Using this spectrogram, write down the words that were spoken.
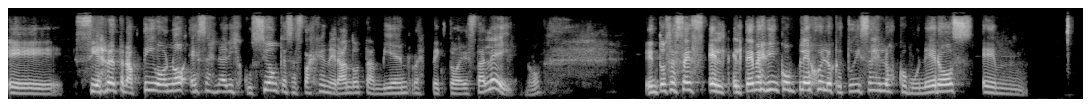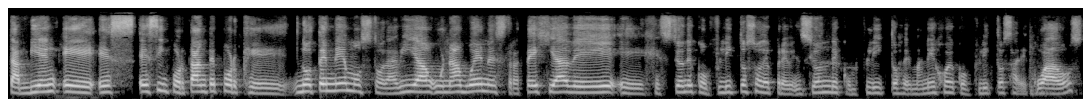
eh, si es retroactivo o no, esa es la discusión que se está generando también respecto a esta ley, ¿no? Entonces, es, el, el, tema es bien complejo y lo que tú dices de los comuneros... Eh, también eh, es, es, importante porque no tenemos todavía una buena estrategia de eh, gestión de conflictos o de prevención de conflictos, de manejo de conflictos adecuados.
